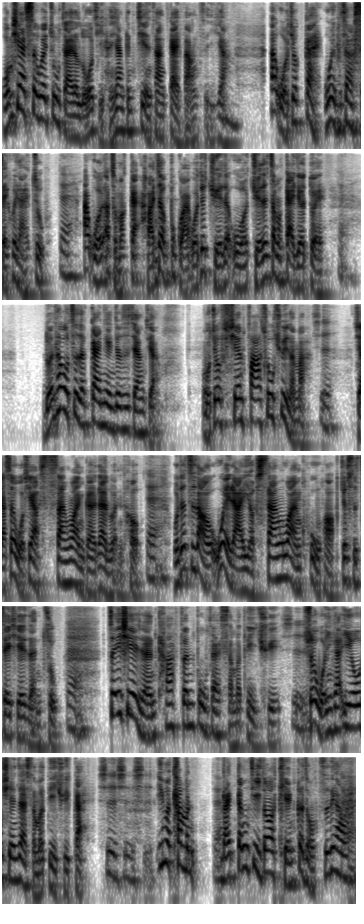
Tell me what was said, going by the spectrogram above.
我们现在社会住宅的逻辑很像跟建商盖房子一样，啊，我就盖，我也不知道谁会来住，对，啊，我要怎么盖，反正我不管，我就觉得我觉得这么盖就对。对，轮候制的概念就是这样讲，我就先发出去了嘛。是，假设我现在有三万个在轮候，对，我就知道未来有三万户哈，就是这些人住。对，这些人他分布在什么地区？是，所以我应该优先在什么地区盖？是是是，因为他们来登记都要填各种资料啊。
